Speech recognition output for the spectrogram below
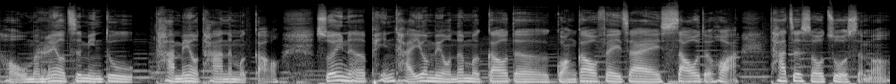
好，我们没有知名度。它没有它那么高，所以呢，平台又没有那么高的广告费在烧的话，他这时候做什么？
